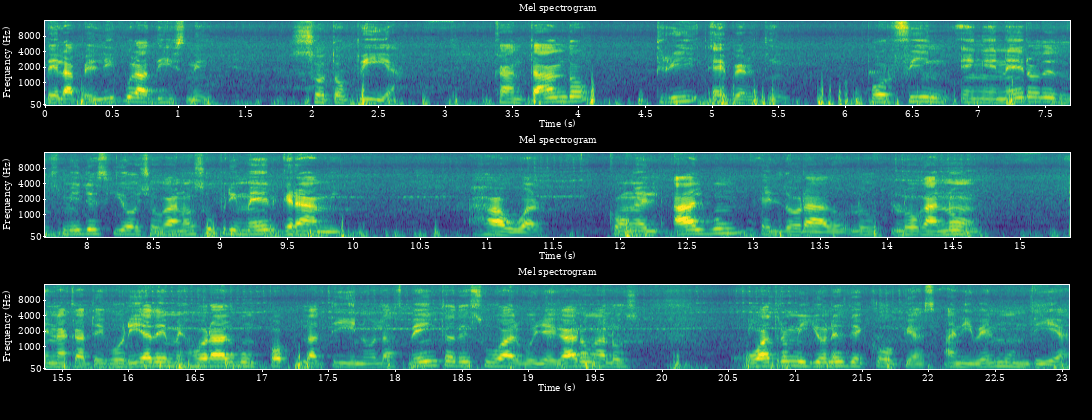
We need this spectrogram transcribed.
de la película Disney Zootopia, cantando Tree Everything. Por fin, en enero de 2018 ganó su primer Grammy Howard con el álbum El Dorado. Lo, lo ganó en la categoría de mejor álbum pop latino. Las ventas de su álbum llegaron a los 4 millones de copias a nivel mundial.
